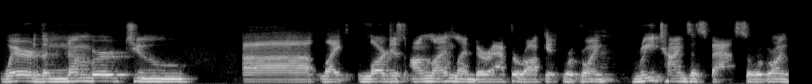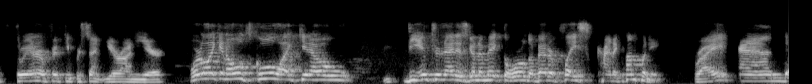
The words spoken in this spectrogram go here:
We're the number two uh, like largest online lender after Rocket. We're growing mm-hmm. three times as fast. So we're growing 350% year on year. We're like an old school, like, you know, the internet is going to make the world a better place kind of company. Right. And,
